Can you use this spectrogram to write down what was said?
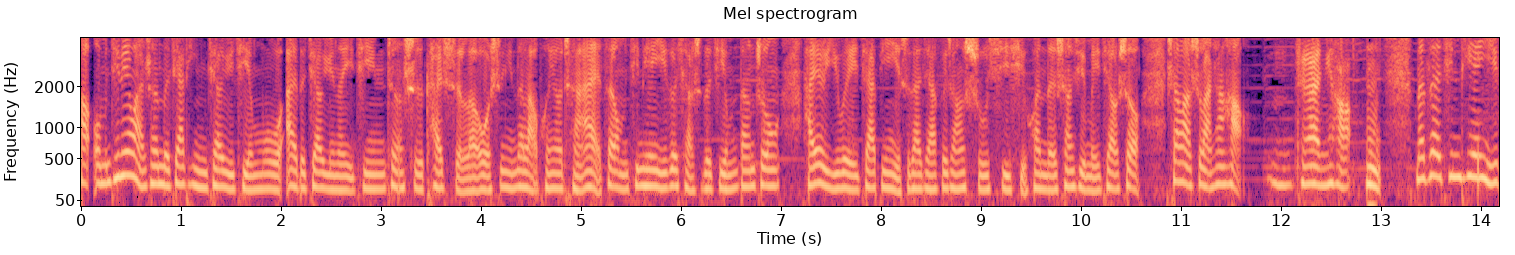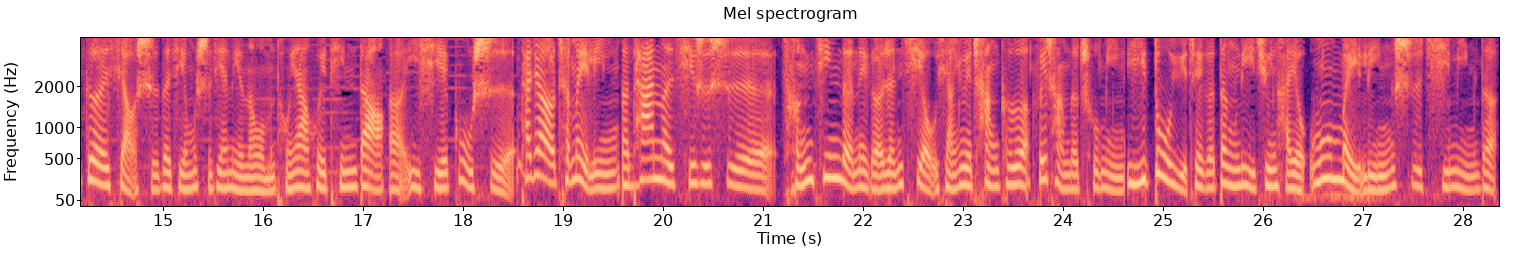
好，我们今天晚上的家庭教育节目《爱的教育》呢，已经正式开始了。我是您的老朋友陈爱，在我们今天一个小时的节目当中，还有一位嘉宾，也是大家非常熟悉、喜欢的商雪梅教授。商老师，晚上好。嗯，陈爱你好。嗯，那在今天一个小时的节目时间里呢，我们同样会听到呃一些故事。她叫陈美玲，那她呢其实是曾经的那个人气偶像，因为唱歌非常的出名，一度与这个邓丽君还有翁美玲是齐名的。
